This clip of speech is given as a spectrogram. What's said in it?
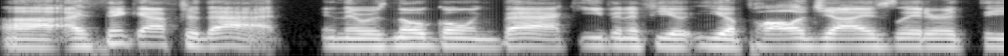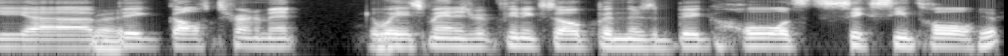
uh, I think after that, and there was no going back, even if he he apologized later at the uh, Right. big golf tournament, the. Waste Management Phoenix Open. There's a big hole. It's the 16th hole, Yep.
